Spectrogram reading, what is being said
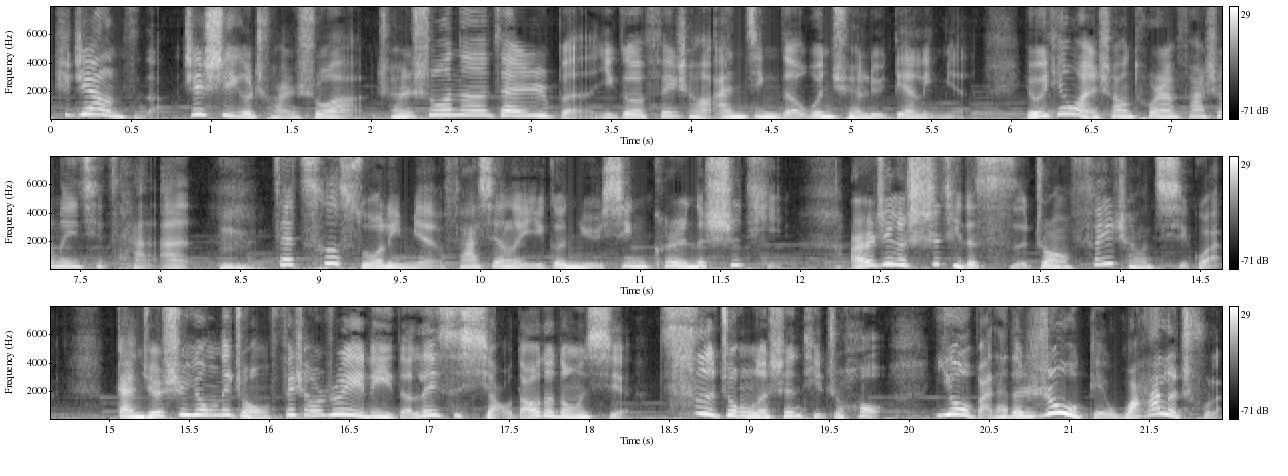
是这样子的，这是一个传说啊。传说呢，在日本一个非常安静的温泉旅店里面，有一天晚上突然发生了一起惨案，嗯，在厕所里面发现了一个女性客人的尸体。而这个尸体的死状非常奇怪，感觉是用那种非常锐利的、类似小刀的东西刺中了身体之后，又把他的肉给挖了出来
